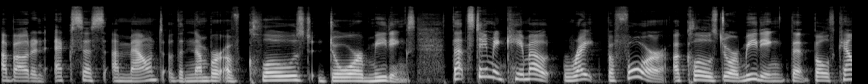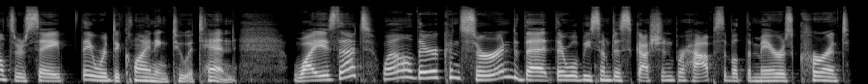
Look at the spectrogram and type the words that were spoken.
about an excess amount of the number of closed door meetings. That statement came out right before a closed door meeting that both councillors say they were declining to attend. Why is that? Well, they're concerned that there will be some discussion, perhaps, about the mayor's current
